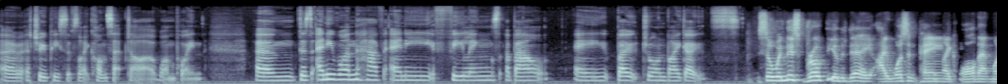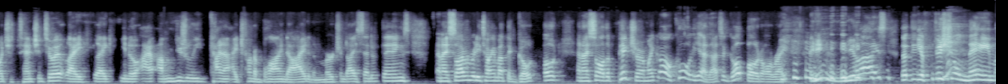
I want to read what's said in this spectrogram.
a, a true piece of like concept art at one point. Um, does anyone have any feelings about a boat drawn by goats? So when this broke the other day, I wasn't paying like all that much attention to it. Like, like you know, I, am usually kind of I turn a blind eye to the merchandise end of things, and I saw everybody talking about the goat boat, and I saw the picture. I'm like, oh, cool, yeah, that's a goat boat, all right. I didn't realize that the official name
